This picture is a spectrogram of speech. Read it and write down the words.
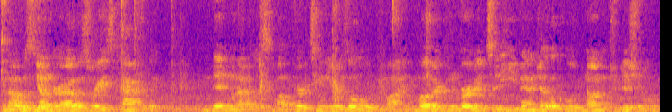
When I was younger, I was raised Catholic. And then when I was about 13 years old, my mother converted to the evangelical, non-traditional,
